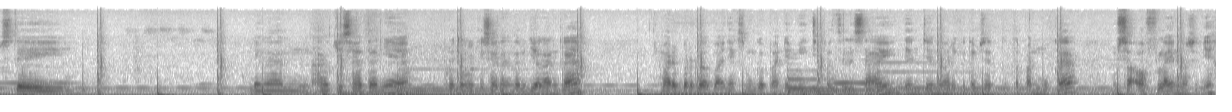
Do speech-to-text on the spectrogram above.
stay kesehatannya ya protokol kesehatan tetap dijalankan mari berdoa banyak semoga pandemi cepat selesai dan Januari kita bisa tatapan muka bisa offline maksudnya.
